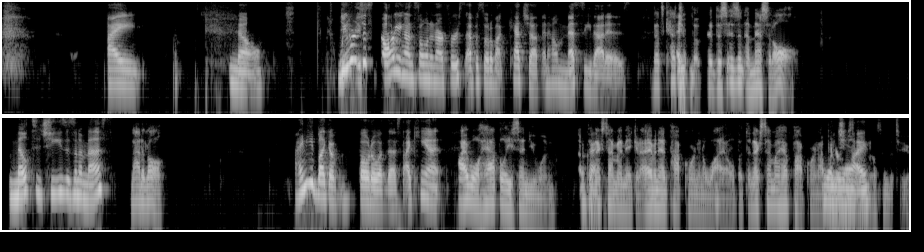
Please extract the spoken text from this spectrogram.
I no. We were just dogging on someone in our first episode about ketchup and how messy that is. That's ketchup though. This isn't a mess at all. Melted cheese isn't a mess. Not at all. I need like a photo of this. I can't. I will happily send you one Okay. the next time I make it. I haven't had popcorn in a while, but the next time I have popcorn, I'll put wonder cheese on why. it and I'll send it to you.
